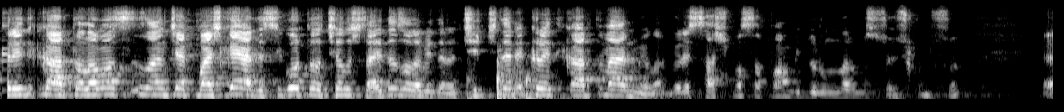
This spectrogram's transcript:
kredi kartı alamazsınız ancak başka yerde sigortalı çalışsaydınız alabilirsiniz. Çiftçilere kredi kartı vermiyorlar. Böyle saçma sapan bir durumlarımız söz konusu. E,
